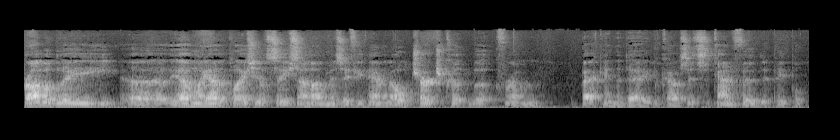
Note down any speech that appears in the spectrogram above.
Probably uh, the only other place you'll see some of them is if you have an old church cookbook from back in the day, because it's the kind of food that people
